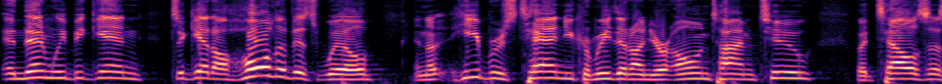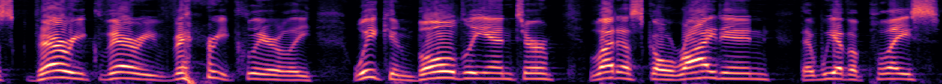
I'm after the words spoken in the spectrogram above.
and then we begin to get a hold of His will. In Hebrews 10, you can read that on your own time too, but tells us very, very, very clearly we can boldly enter. Let us go right in that we have a place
